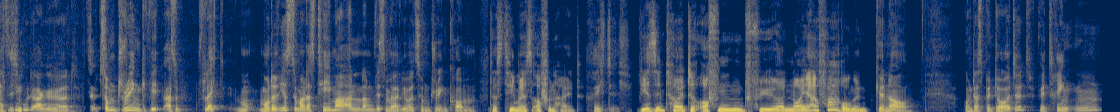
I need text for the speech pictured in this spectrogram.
Hat sich gut angehört. Zum Drink. Also, vielleicht mo- moderierst du mal das Thema an, dann wissen wir, wie wir zum Drink kommen. Das Thema ist Offenheit. Richtig. Wir sind heute offen für neue Erfahrungen. Genau. Und das bedeutet, wir trinken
